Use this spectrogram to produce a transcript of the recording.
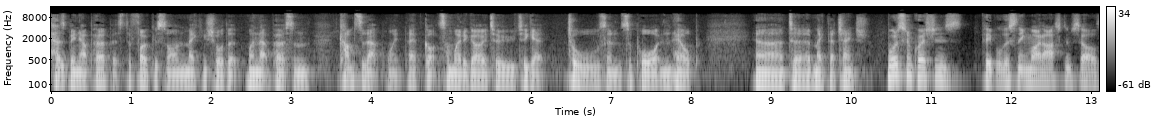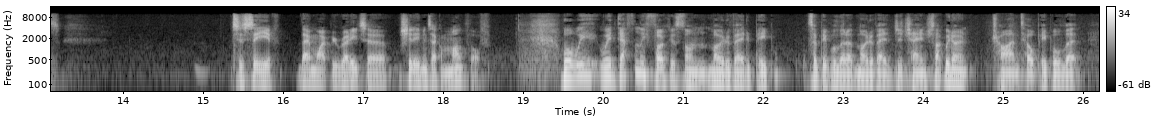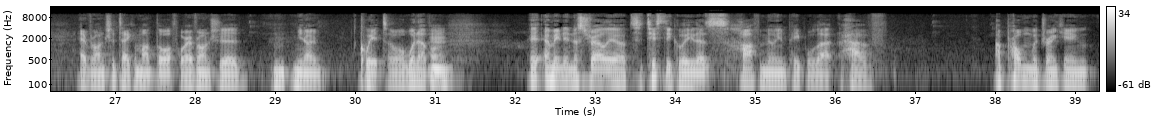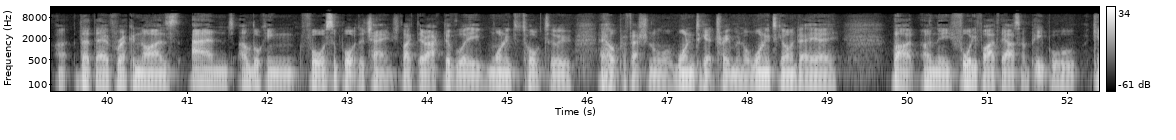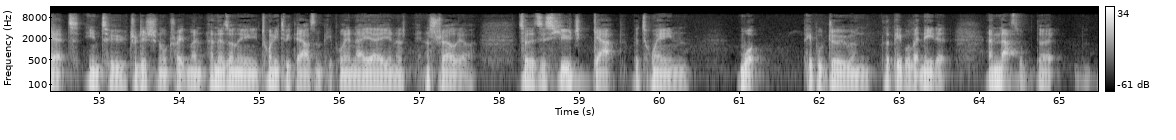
has been our purpose to focus on making sure that when that person comes to that point, they've got somewhere to go to to get tools and support and help uh, to make that change. What are some questions people listening might ask themselves to see if they might be ready to should even take a month off? Well, we we're definitely focused on motivated people, so people that are motivated to change. Like we don't try and tell people that everyone should take a month off or everyone should, you know, quit or whatever. I- I mean, in Australia, statistically, there's half a million people that have a problem with drinking uh, that they've recognized and are looking for support to change. Like they're actively wanting to talk to a health professional or wanting to get treatment or wanting to go into AA. But only 45,000 people get into traditional treatment and there's only 22,000 people in AA in, in Australia. So there's this huge gap between what people do and the people that need it. And that's the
